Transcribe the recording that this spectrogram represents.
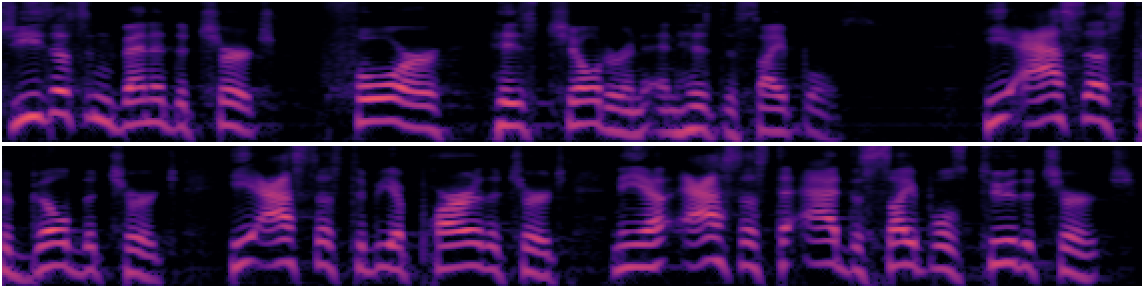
Jesus invented the church for his children and his disciples. He asked us to build the church. He asked us to be a part of the church. And he asked us to add disciples to the church.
